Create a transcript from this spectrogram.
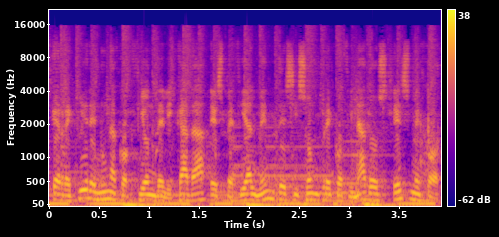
que requieren una cocción delicada, especialmente si son precocinados, es mejor.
